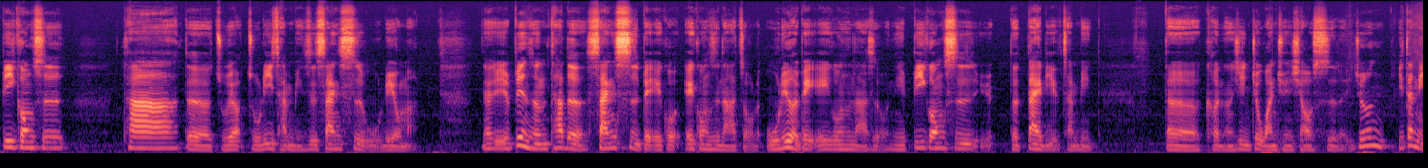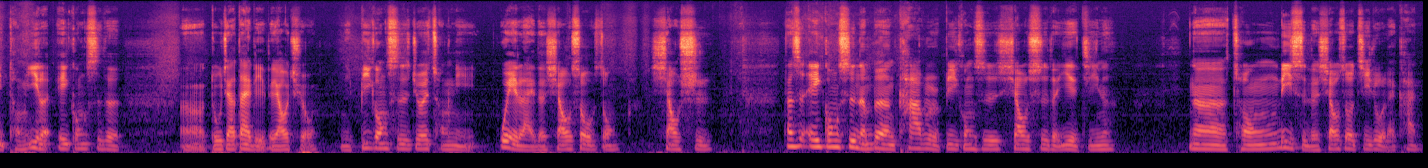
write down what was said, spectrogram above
B 公司它的主要主力产品是三四五六嘛。那也变成它的三四被 A 公 A 公司拿走了，五六也被 A 公司拿走，你 B 公司的代理的产品的可能性就完全消失了。也就是一旦你同意了 A 公司的呃独家代理的要求，你 B 公司就会从你未来的销售中消失。但是 A 公司能不能 cover B 公司消失的业绩呢？那从历史的销售记录来看，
